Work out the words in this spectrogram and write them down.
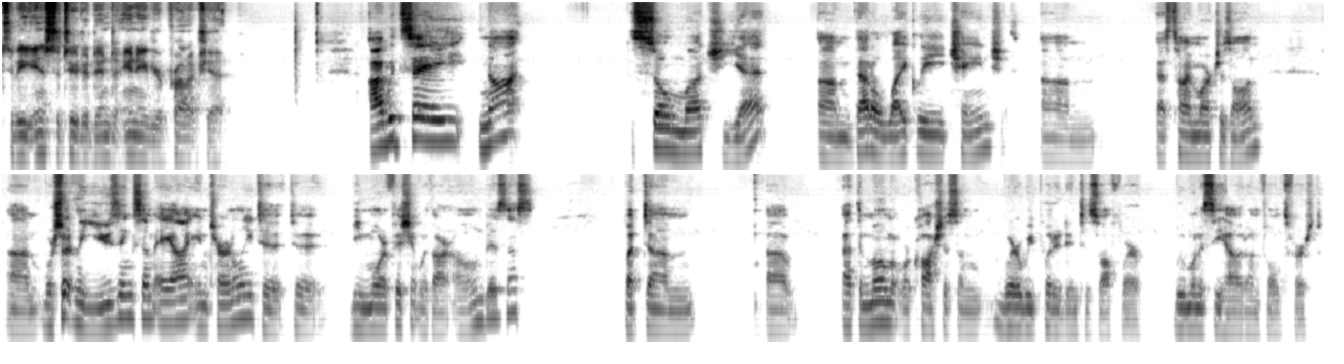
to be instituted into any of your products yet? I would say not so much yet. Um, that'll likely change um, as time marches on. Um, we're certainly using some AI internally to to be more efficient with our own business, but um, uh, at the moment we're cautious on where we put it into software. We want to see how it unfolds first.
